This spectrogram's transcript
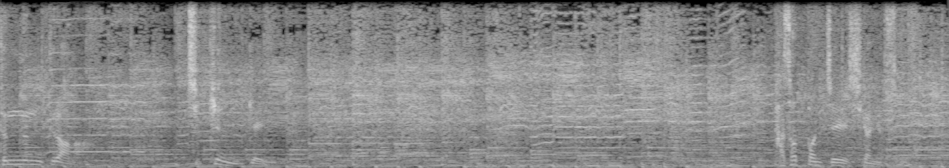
듣는 드라마 치킨 게임 다섯 번째 시간이었습니다.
